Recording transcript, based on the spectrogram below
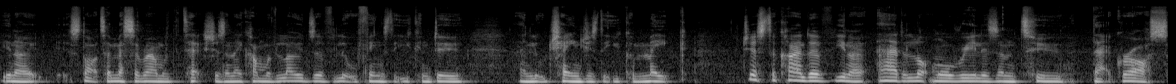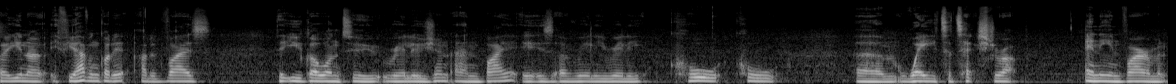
you know, start to mess around with the textures and they come with loads of little things that you can do and little changes that you can make just to kind of you know add a lot more realism to that grass. So you know if you haven't got it i'd advise that you go on to Reallusion and buy it. It is a really really cool cool um, way to texture up any environment.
